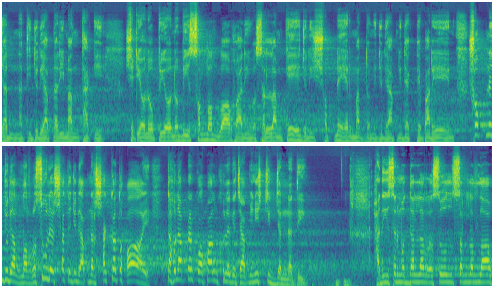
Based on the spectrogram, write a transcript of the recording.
জান্নাতি। যদি আপনার ইমান থাকে, সেটি হলো প্রিয় নবী সাল্লাহ আলী ওসাল্লামকে যদি স্বপ্নের মাধ্যমে যদি আপনি দেখতে পারেন, স্বপ্নে যদি আল্লাহ রসুলের সাথে যদি আপনার সাক্ষাৎ হয়, তাহলে আপনার কপাল খুলে গেছে, আপনি নিশ্চিত জান্নাতি। হাদিসের মধ্যে আল্লাহ রসুল সাল্লাহ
